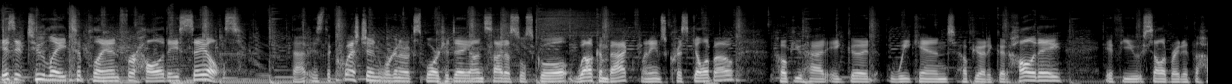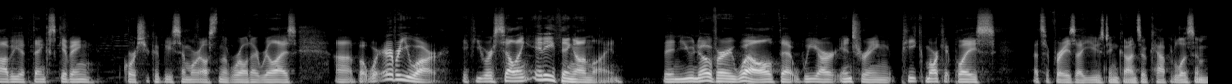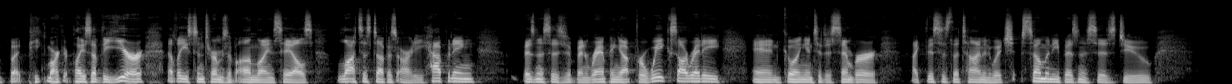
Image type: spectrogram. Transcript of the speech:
Is it too late to plan for holiday sales? That is the question we're going to explore today on Side Hustle School. Welcome back. My name is Chris Guillebeau. Hope you had a good weekend. Hope you had a good holiday. If you celebrated the hobby of Thanksgiving, of course, you could be somewhere else in the world, I realize. Uh, but wherever you are, if you are selling anything online, then you know very well that we are entering peak marketplace. That's a phrase I used in Gonzo Capitalism, but peak marketplace of the year, at least in terms of online sales. Lots of stuff is already happening businesses have been ramping up for weeks already and going into december like this is the time in which so many businesses do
